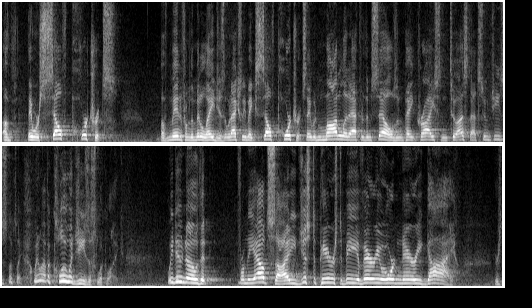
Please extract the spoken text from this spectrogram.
of they were self-portraits of men from the Middle Ages that would actually make self-portraits. They would model it after themselves and paint Christ, and to us that's who Jesus looks like. We don't have a clue what Jesus looked like. We do know that from the outside, he just appears to be a very ordinary guy. There's,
